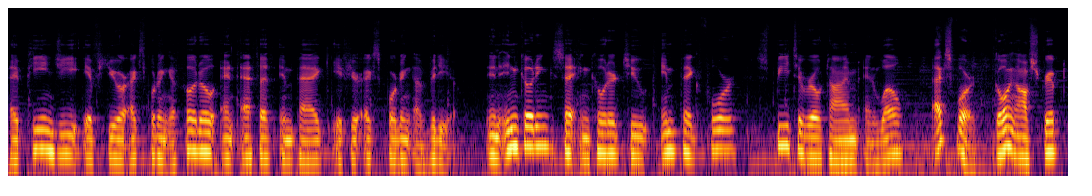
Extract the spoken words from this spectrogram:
a PNG if you're exporting a photo, and FFmpeg if you're exporting a video. In encoding, set encoder to MPEG 4, speed to real time, and well, export. Going off script,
